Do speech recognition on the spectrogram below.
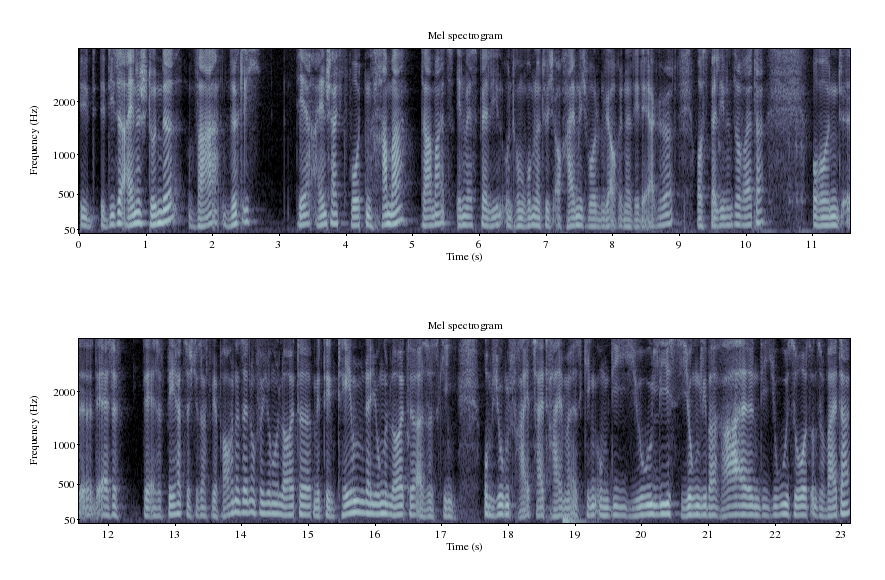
diese eine Stunde war wirklich der Einschaltquotenhammer damals in West-Berlin und drumherum natürlich auch heimlich wurden wir auch in der DDR gehört, Ost-Berlin und so weiter. Und äh, der, SF, der SFB hat sich gesagt, wir brauchen eine Sendung für junge Leute mit den Themen der jungen Leute. Also es ging um Jugendfreizeitheime, es ging um die Julis, Jungliberalen, die Jusos und so weiter.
